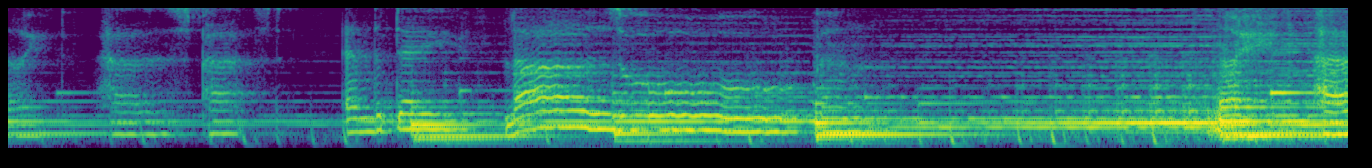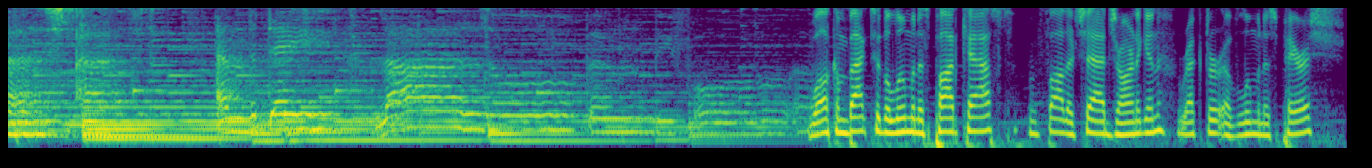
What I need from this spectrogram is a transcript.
Night has passed and the day lies open. Night has passed and the day lies open before. Welcome back to the Luminous Podcast. I'm Father Chad Jarnagin, rector of Luminous Parish.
